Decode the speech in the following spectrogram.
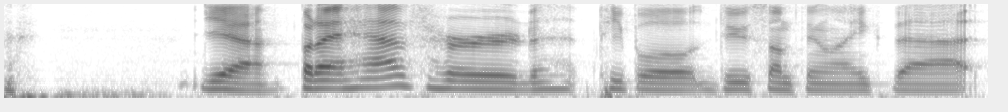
yeah. But I have heard people do something like that.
